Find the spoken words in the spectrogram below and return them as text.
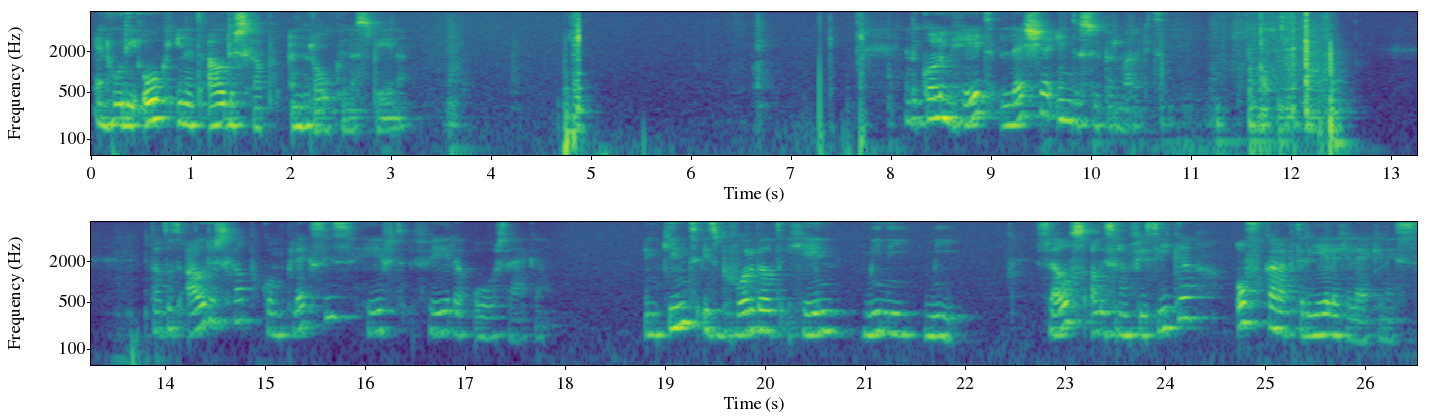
en hoe die ook in het ouderschap een rol kunnen spelen. En de column heet Lesje in de supermarkt. Dat het ouderschap complex is, heeft vele oorzaken. Een kind is bijvoorbeeld geen mini-me, zelfs al is er een fysieke of karakteriële gelijkenis.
